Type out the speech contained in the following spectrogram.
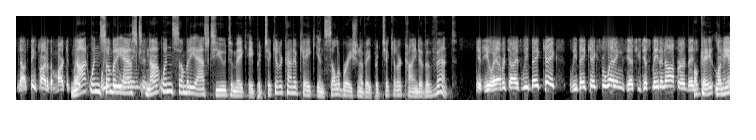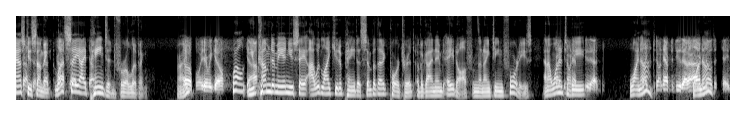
No, it's being part of the market. Not when somebody asks. Not when somebody asks you to make a particular kind of cake in celebration of a particular kind of event. If you advertise, we bake cakes. We bake cakes for weddings. Yes, you just made an offer. That, okay, let me ask you something. Let's say I painted for a living. Right? Oh boy, here we go. Well, yeah. you come to me and you say, "I would like you to paint a sympathetic portrait of a guy named Adolf from the 1940s, and I want it to be." To Why I not? don't have to do that. I Why I know not? case.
